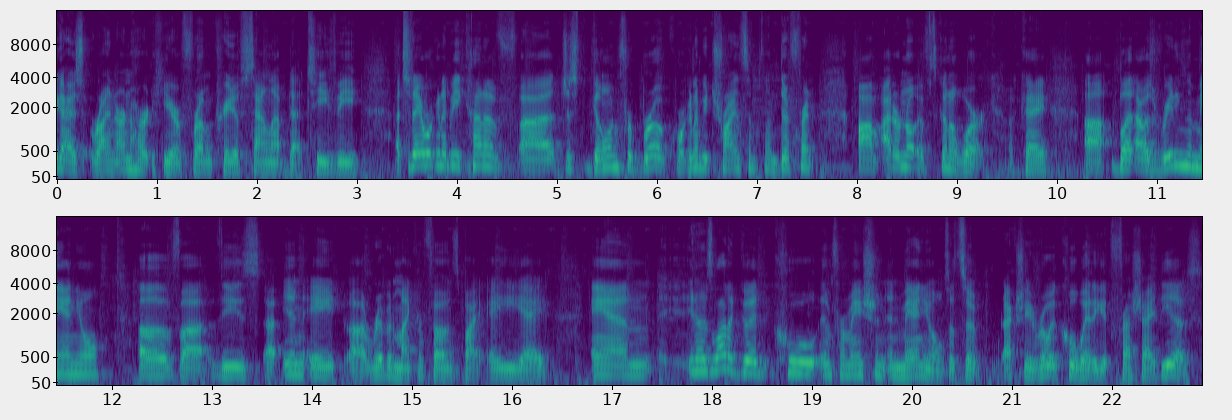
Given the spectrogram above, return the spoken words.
Hey guys, Ryan Earnhardt here from CreativeSoundLab.tv. Uh, today we're going to be kind of uh, just going for broke. We're going to be trying something different. Um, I don't know if it's going to work, okay? Uh, but I was reading the manual of uh, these uh, N8 uh, ribbon microphones by AEA. And you know, there's a lot of good, cool information in manuals. It's a, actually a really cool way to get fresh ideas.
